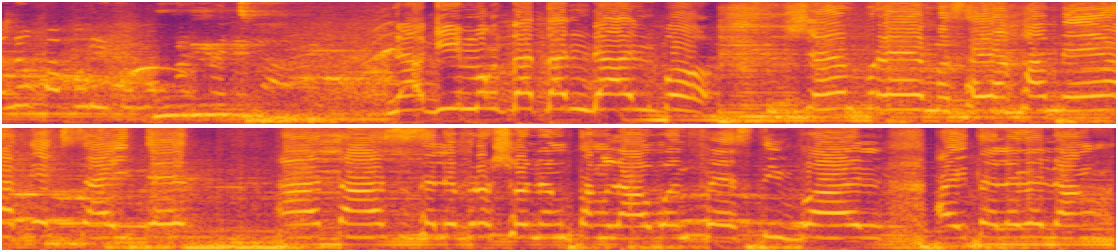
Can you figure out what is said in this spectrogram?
Anong paborito kanta Lagi mong tatandaan po. Siyempre, masaya kami at excited. Ah, sa selebrasyon ng Tanglawan Festival ay talaga lang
